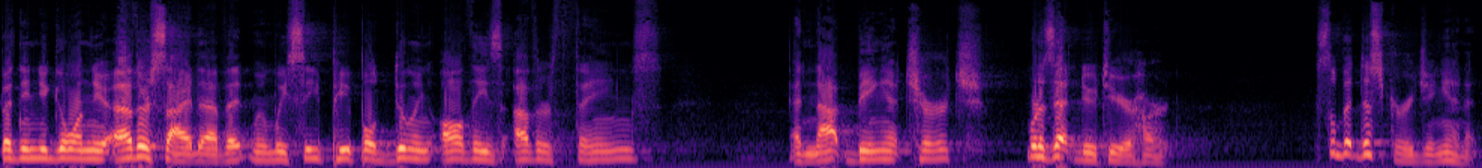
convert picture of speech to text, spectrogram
But then you go on the other side of it when we see people doing all these other things and not being at church. What does that do to your heart? It's a little bit discouraging, isn't it?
